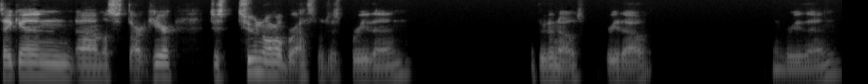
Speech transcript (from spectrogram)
take in um, let's start here. Just two normal breaths. We'll just breathe in through the nose breathe out and breathe in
